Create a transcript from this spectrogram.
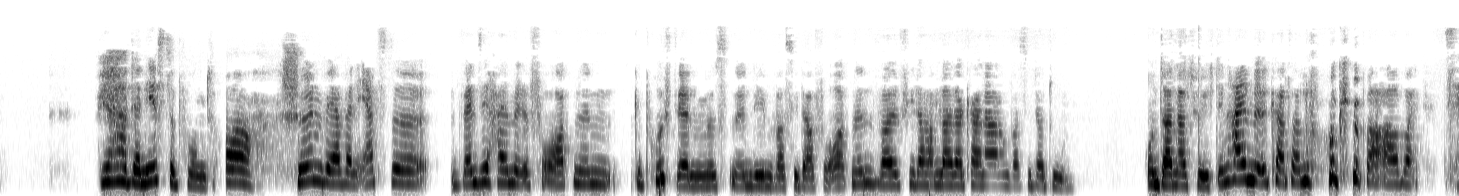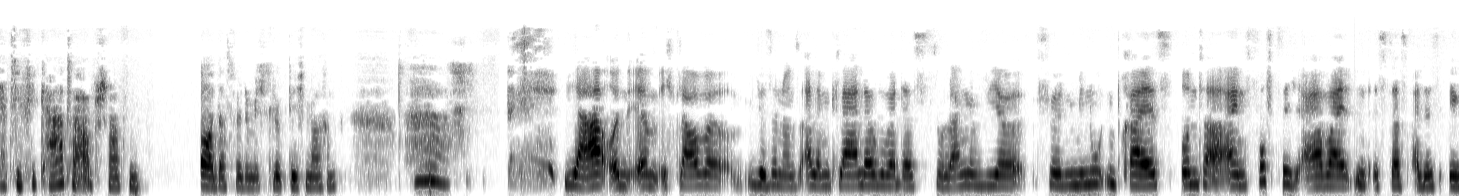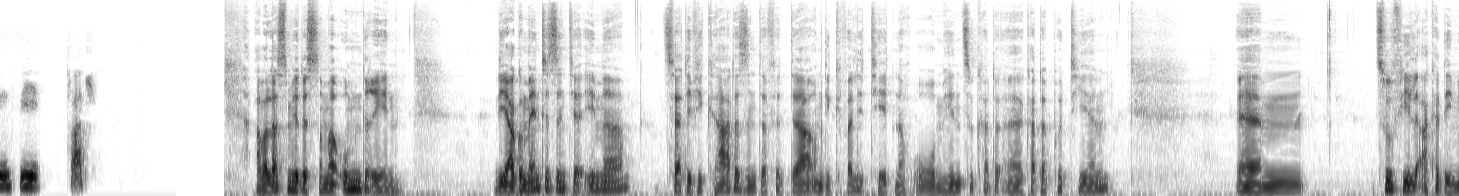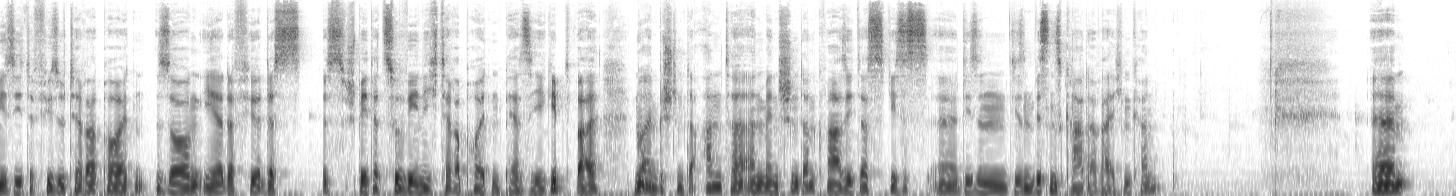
Ja, der nächste Punkt. Oh, schön wäre, wenn Ärzte, wenn sie Heilmittel verordnen, geprüft werden müssten in dem, was sie da verordnen, weil viele haben leider keine Ahnung, was sie da tun. Und dann natürlich den Heilmittelkatalog überarbeiten, Zertifikate abschaffen. Oh, das würde mich glücklich machen. Ja, und ähm, ich glaube, wir sind uns alle im Klaren darüber, dass solange wir für den Minutenpreis unter 1,50 arbeiten, ist das alles irgendwie Quatsch. Aber lassen wir das nochmal umdrehen. Die Argumente sind ja immer, Zertifikate sind dafür da, um die Qualität nach oben hin zu äh, katapultieren. Ähm, zu viele akademisierte Physiotherapeuten sorgen eher dafür, dass es später zu wenig Therapeuten per se gibt, weil nur ein bestimmter Anteil an Menschen dann quasi das, dieses, äh, diesen, diesen Wissensgrad erreichen kann. Ähm,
